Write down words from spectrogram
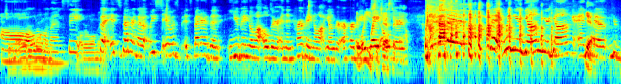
Oh, an older older woman. woman. See, Older woman. but it's better though. At least it was. It's better than you being a lot older and then her being a lot younger, or her Hey, being what are you way older. now? That when you're young, you're young, and Yeah. you know your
